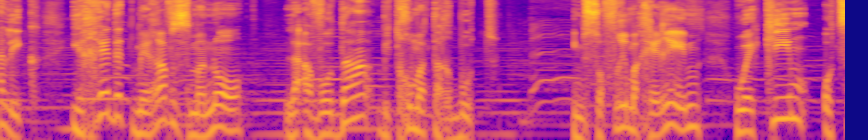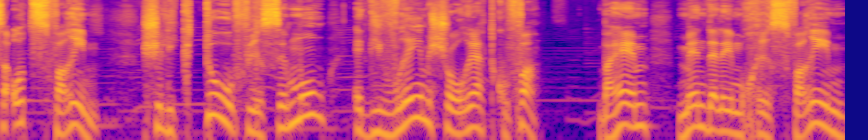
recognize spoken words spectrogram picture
ביאליק ייחד את מירב זמנו לעבודה בתחום התרבות. עם סופרים אחרים הוא הקים הוצאות ספרים שליקטו ופרסמו את דברי משוררי התקופה, בהם מנדלי מוכר ספרים,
